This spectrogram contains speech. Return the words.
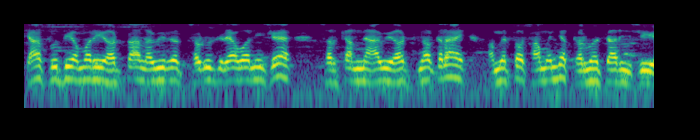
ત્યાં સુધી અમારી હડતાલ અવિરત શરૂ જ રહેવાની છે. સરકારને આવી હટ ન કરાય, અમે તો સામાન્ય કર્મચારી છીએ.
